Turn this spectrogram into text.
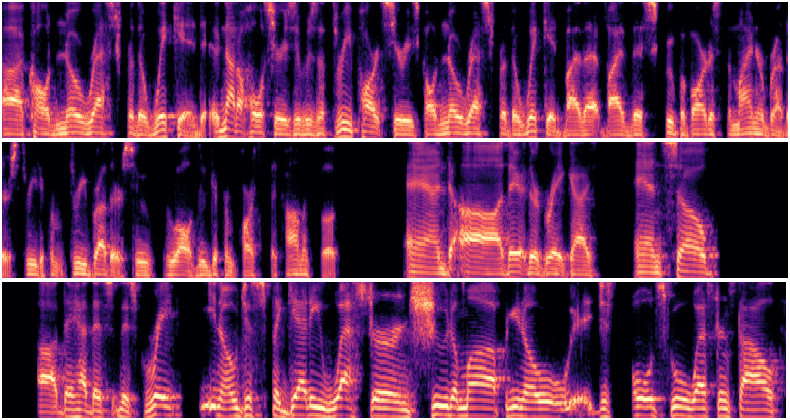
uh, called No Rest for the Wicked. Not a whole series; it was a three-part series called No Rest for the Wicked by that by this group of artists, the Minor Brothers, three different three brothers who who all do different parts of the comic book and uh, they're they're great guys. And so uh, they had this this great, you know, just spaghetti western, shoot 'em up, you know, just old school western style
